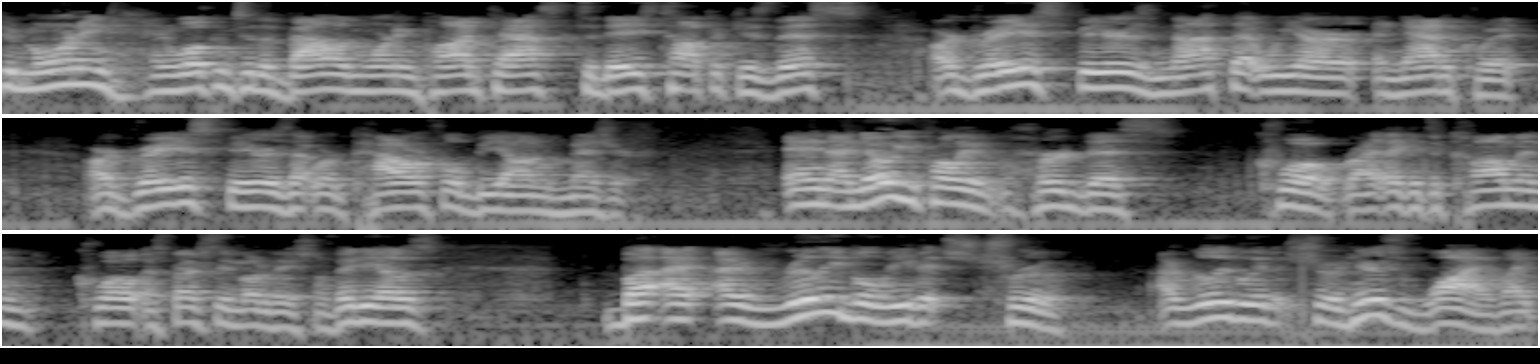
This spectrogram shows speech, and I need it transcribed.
Good morning and welcome to the Win the Morning Podcast. Today's topic is this Our greatest fear is not that we are inadequate, our greatest fear is that we're powerful beyond measure. And I know you probably heard this quote, right? Like it's a common quote, especially in motivational videos, but I, I really believe it's true. I really believe it's true. And here's why. Like,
